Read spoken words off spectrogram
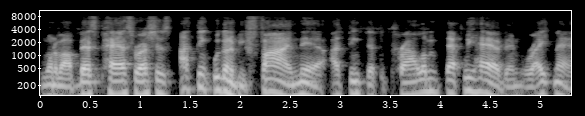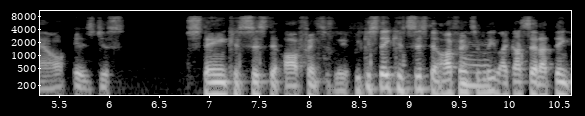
one of our best pass rushers, I think we're going to be fine there. I think that the problem that we have in right now is just staying consistent offensively. If we can stay consistent offensively, mm. like I said, I think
